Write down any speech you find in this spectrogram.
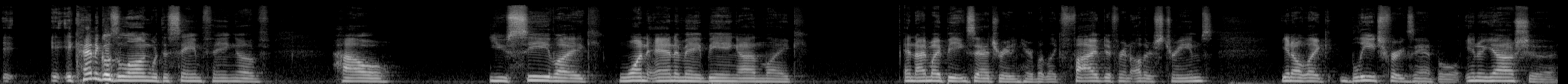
it it, it kind of goes along with the same thing of how you see like one anime being on like and I might be exaggerating here, but like five different other streams. You know, like Bleach, for example, Inuyasha.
